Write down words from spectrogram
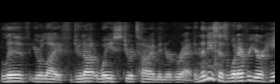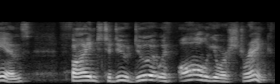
live your life. Do not waste your time in regret. And then he says whatever your hands find to do, do it with all your strength.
